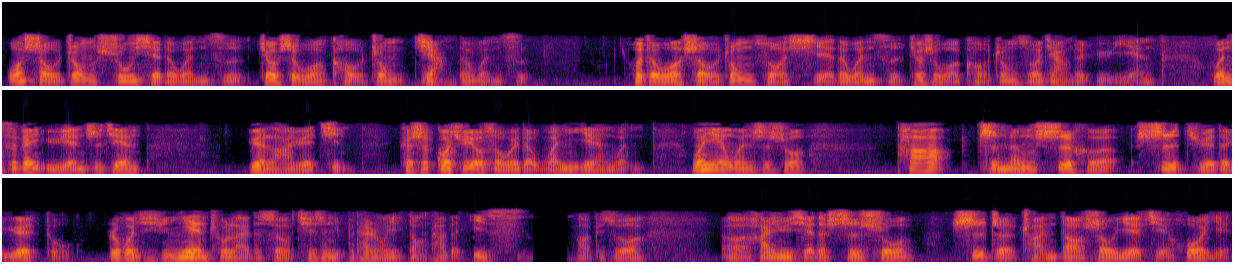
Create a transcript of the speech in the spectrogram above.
我手中书写的文字就是我口中讲的文字，或者我手中所写的文字就是我口中所讲的语言。文字跟语言之间越拉越近。可是过去有所谓的文言文，文言文是说它只能适合视觉的阅读。如果你去念出来的时候，其实你不太容易懂它的意思啊。比如说。呃，韩愈写的诗说：“师者，传道授业解惑也。”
